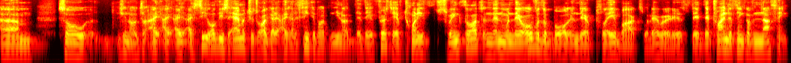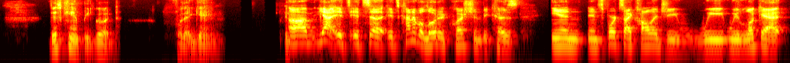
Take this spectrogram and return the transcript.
Um, so you know, I, I, I see all these amateurs. Oh, I got I got to think about you know. They first they have twenty swing thoughts, and then when they're over the ball in their play box, whatever it is, they, they're trying to think of nothing. This can't be good for their game. Um, yeah, it's it's a it's kind of a loaded question because in in sports psychology we we look at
